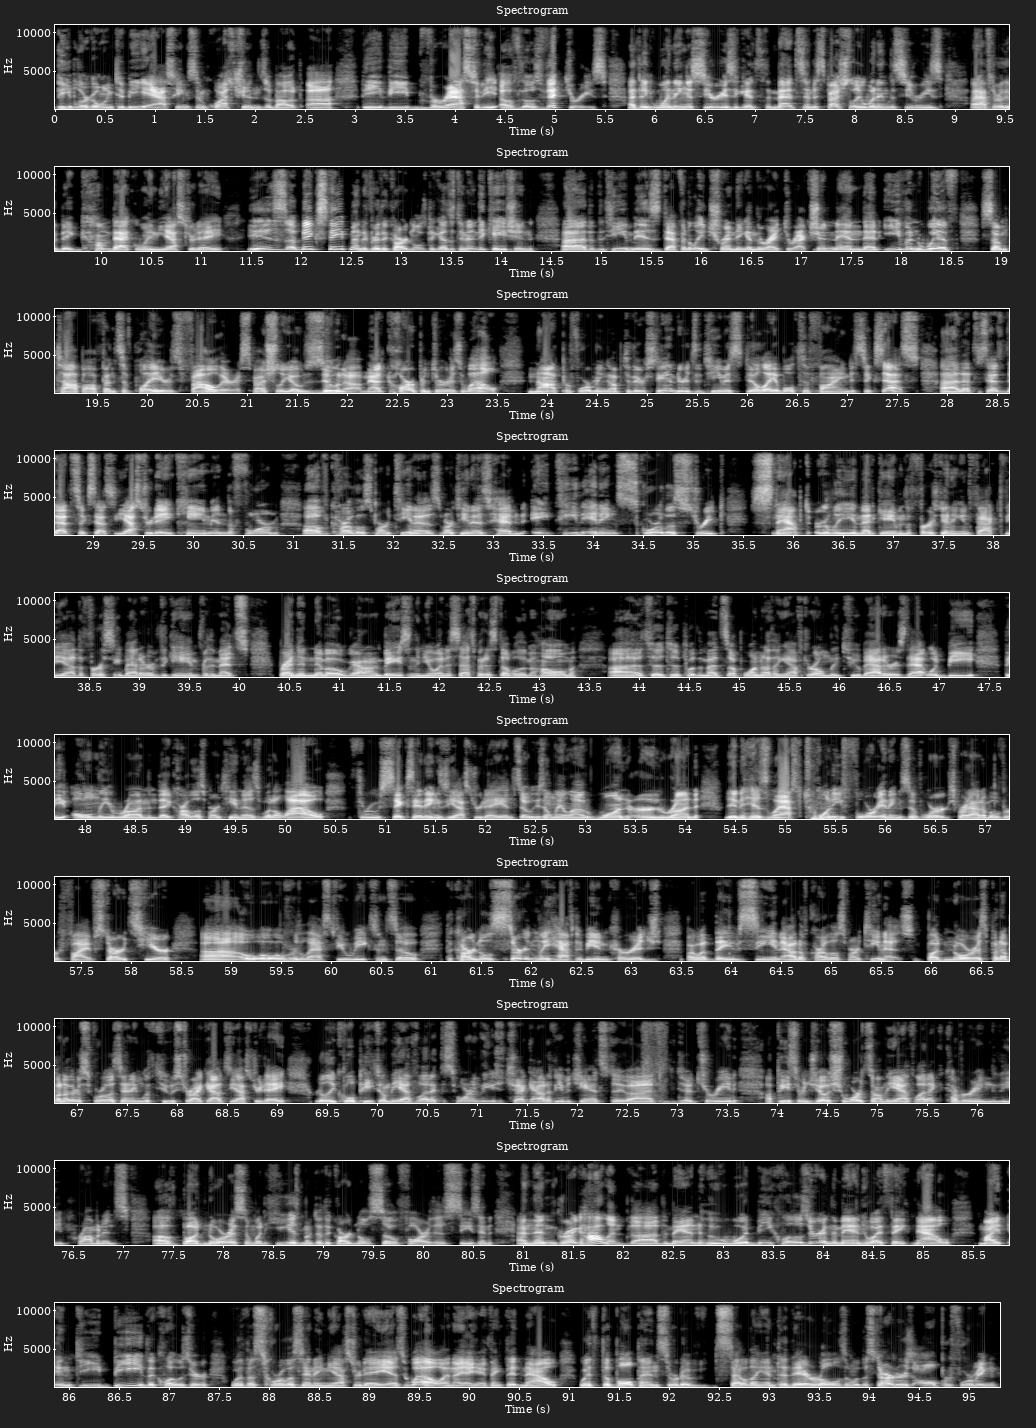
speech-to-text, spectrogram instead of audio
people are going to be asking some questions about uh, the the veracity of those victories. I think winning a series against the Mets and especially winning the series after the big comeback win yesterday is a big statement if you're the Cardinals because it's an indication uh, that the team is definitely trending in the right direction and that even with some top offensive players, Fowler, especially Ozuna, Matt Carpenter as well, not performing up to their standards, the team is still able to find success. Uh, that success that success yesterday came in the form of Carlos Martinez. Martinez had an 18 inning scoreless streak snapped early in that game in the first inning. In fact, the uh, the first batter of the game for the Mets, Brandon Nimmo, got on base, and then Yoenis Cespedes doubled him home uh, to, to put the Mets up 1 0 after only two batters. That would be the only run that Carlos Martinez would allow through six innings yesterday, and so he's only allowed one earned run in his last 24 innings of work, spread out of over five starts here uh, over the last few weeks. And so the Cardinals certainly have to be encouraged by what they've seen out of Carlos Martinez. Bud Norris put up another scoreless inning with two strikeouts yesterday. Really cool piece on The Athletic this morning that you should check out if you have a chance to, uh, to, to read a piece from Joe Schwartz on The Athletic covering the prominence of Bud Norris and what he has meant to the Cardinals so far this season. And then Greg Holland, uh, the man who would be closer and the man who I think now might indeed be the closer with a scoreless inning yesterday as well. And I, I think that now with the bullpen sort of settling into their roles and with the starters all performing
